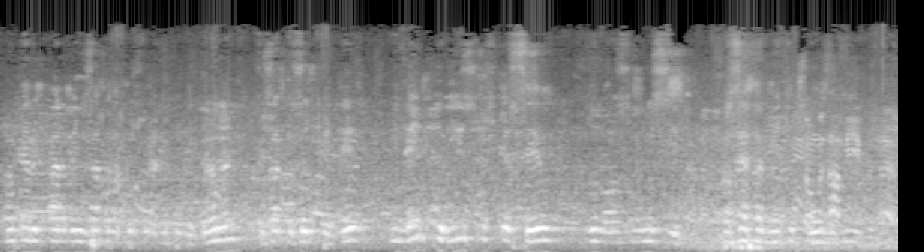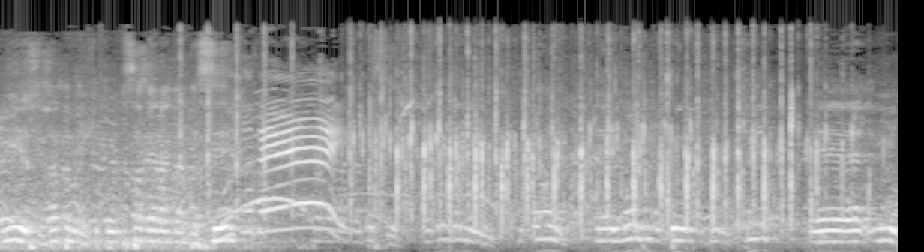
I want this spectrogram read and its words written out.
Então quero parabenizar pela postura republicana, você sabe que eu sou do PT, e nem por isso esqueceu do nosso município. Então certamente... Somos amigos, né? Isso, exatamente. O povo saberá agradecer. Muito bem! Agradecer. Então, é, em nome do povo de Juruti, é, e,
